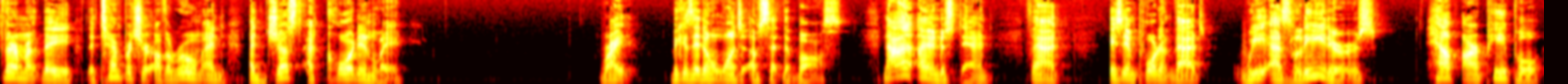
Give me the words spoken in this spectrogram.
thermo the, the temperature of the room and adjust accordingly. Right? Because they don't want to upset the boss. Now I, understand that it's important that we as leaders help our people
